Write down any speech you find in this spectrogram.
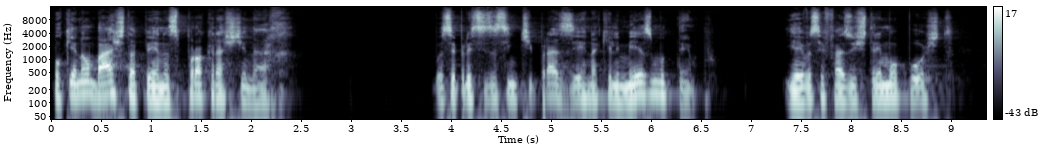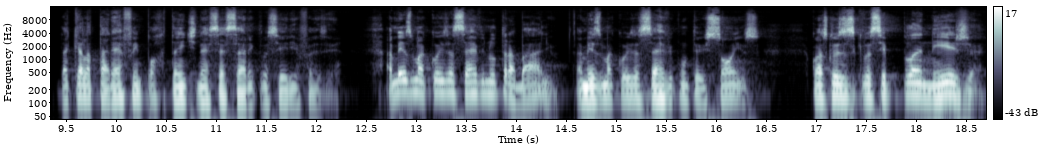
Porque não basta apenas procrastinar. Você precisa sentir prazer naquele mesmo tempo. E aí você faz o extremo oposto daquela tarefa importante necessária que você iria fazer. A mesma coisa serve no trabalho, a mesma coisa serve com teus sonhos, com as coisas que você planeja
